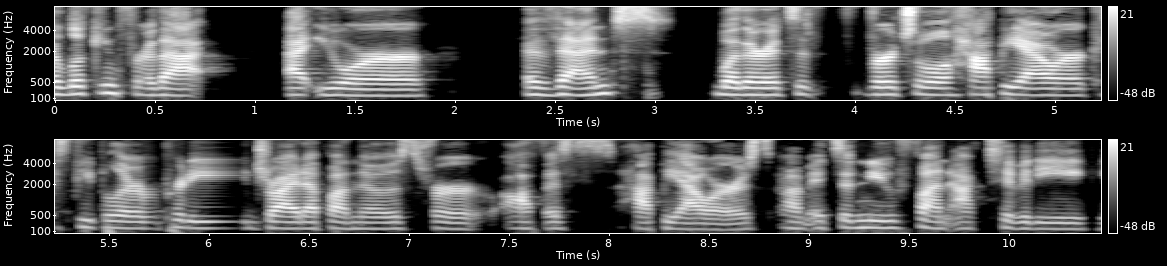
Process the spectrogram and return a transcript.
are looking for that at your event, whether it's a virtual happy hour because people are pretty dried up on those for office happy hours. Um, it's a new fun activity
